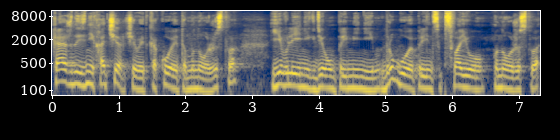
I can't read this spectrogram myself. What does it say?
Каждый из них очерчивает какое-то множество явлений, где он применим, другой принцип – свое множество,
